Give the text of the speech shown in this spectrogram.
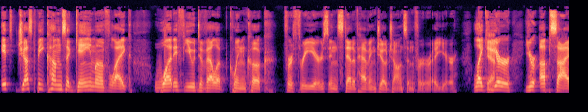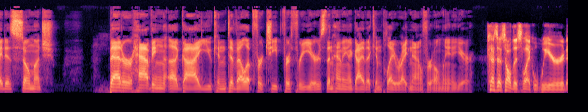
it just becomes a game of like, what if you develop Quinn Cook for three years instead of having Joe Johnson for a year? Like Yeah. your your upside is so much better having a guy you can develop for cheap for three years than having a guy that can play right now for only a year. Because it's all this like weird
